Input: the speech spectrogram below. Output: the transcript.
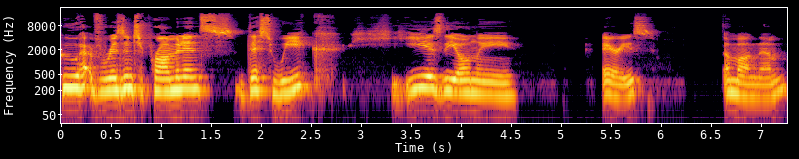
who have risen to prominence this week, he is the only Aries among them.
